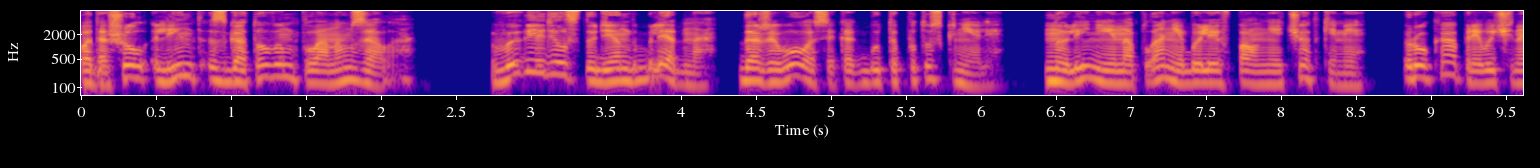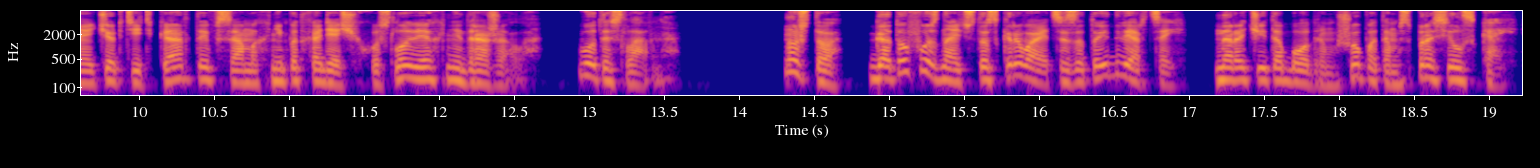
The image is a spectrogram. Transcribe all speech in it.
Подошел Линд с готовым планом зала. Выглядел студент бледно, даже волосы как будто потускнели. Но линии на плане были вполне четкими. Рука, привычная чертить карты в самых неподходящих условиях, не дрожала. Вот и славно. «Ну что, готов узнать, что скрывается за той дверцей?» Нарочито бодрым шепотом спросил Скай.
